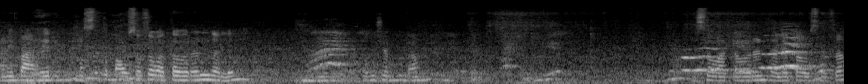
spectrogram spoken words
आणि बाहेर मस्त पावसाचं वातावरण झालं बघू शकता. असं वातावरण झालं पावसाचं.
